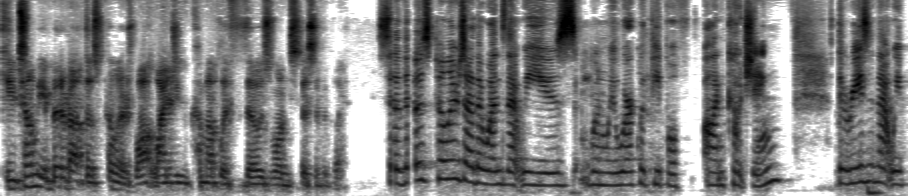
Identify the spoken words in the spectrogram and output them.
Can you tell me a bit about those pillars? Why, why did you come up with those ones specifically? So, those pillars are the ones that we use when we work with people on coaching. The reason that we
